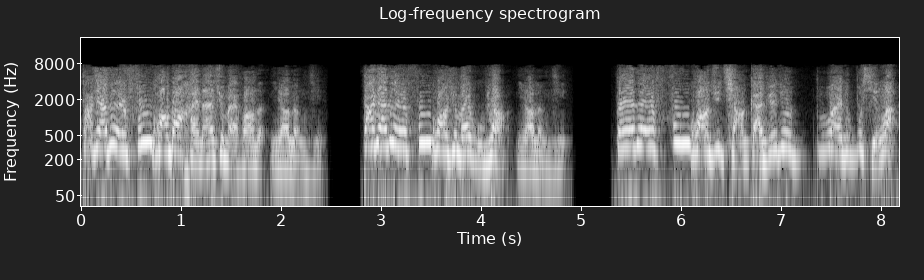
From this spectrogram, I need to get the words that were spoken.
大家的人疯狂到海南去买房子，你要冷静；大家的人疯狂去买股票，你要冷静；大家的人疯狂去抢，感觉就不买就不行了。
